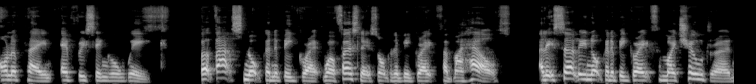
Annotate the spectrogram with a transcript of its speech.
on a plane every single week. But that's not going to be great. Well, firstly, it's not going to be great for my health. And it's certainly not going to be great for my children.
